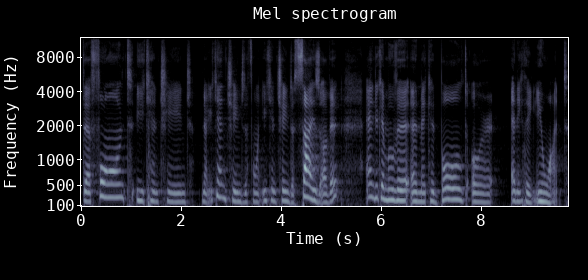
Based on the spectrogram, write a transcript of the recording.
the font, you can change, no, you can change the font, you can change the size of it and you can move it and make it bold or anything you want.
